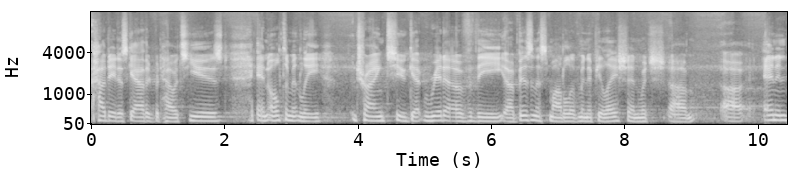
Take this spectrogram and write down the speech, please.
how data is gathered, but how it's used, and ultimately trying to get rid of the uh, business model of manipulation, which um, uh, and in,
